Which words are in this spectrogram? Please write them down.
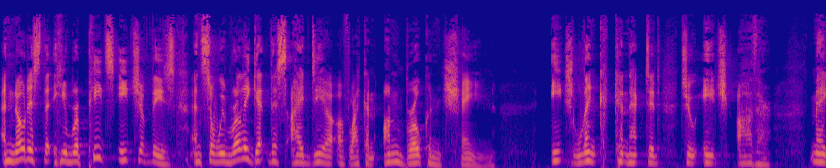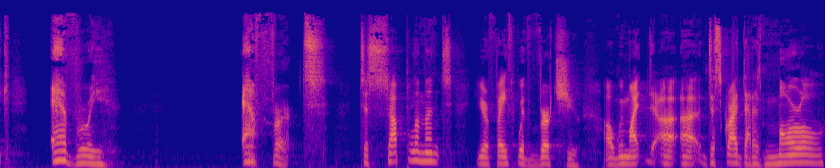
And notice that he repeats each of these. And so we really get this idea of like an unbroken chain, each link connected to each other. Make every effort to supplement your faith with virtue. Uh, we might uh, uh, describe that as moral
